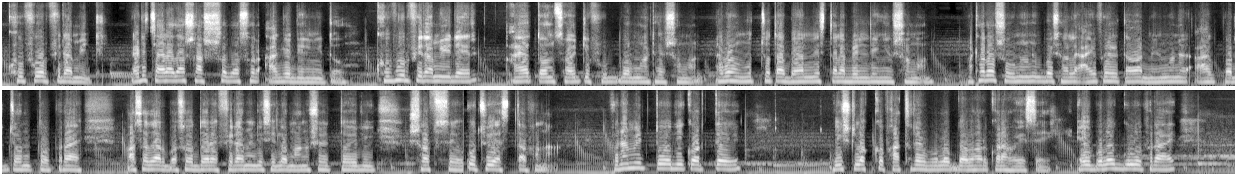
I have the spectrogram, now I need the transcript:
খুফুর পিরামিড। এটি চার হাজার সাতশো বছর আগে নির্মিত। খুফুর পিরামিডের আয়তন ছয়টি ফুটবল মাঠের সমান এবং উচ্চতা বিয়াল্লিশ তলা বিল্ডিং এর সমান। আঠারোশো উননব্বই সালে আইফেল টাওয়ার নির্মাণের আগ পর্যন্ত প্রায় পাঁচ হাজার বছর ধরে পিরামিডই ছিল মানুষের তৈরি সবচেয়ে উঁচু স্থাপনা। পিরামিড তৈরি করতে বিশ লক্ষ পাথরের ব্লক ব্যবহার করা হয়েছে। এই ব্লকগুলো প্রায়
